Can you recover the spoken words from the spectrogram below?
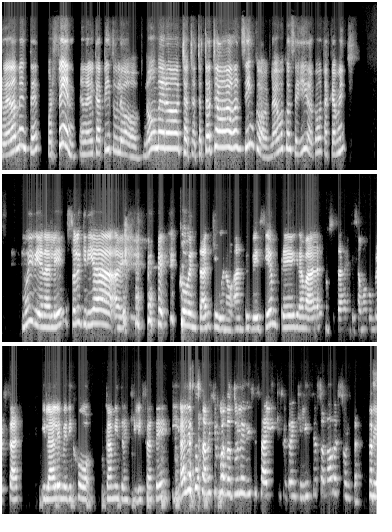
nuevamente, por fin, en el capítulo número 5. Lo hemos conseguido. ¿Cómo estás, Cami? Muy bien, Ale. Solo quería comentar que, bueno, antes de siempre grabar, nosotras empezamos a conversar y la Ale me dijo, Cami, tranquilízate. Y Ale, tú sabes que cuando tú le dices a alguien que se tranquilice, eso no resulta. Sí,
